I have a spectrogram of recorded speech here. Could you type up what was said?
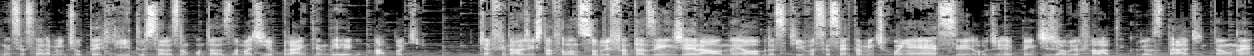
necessariamente ou ter lido Histórias Não Contadas da Magia para entender o papo aqui que afinal a gente está falando sobre fantasia em geral, né? Obras que você certamente conhece ou de repente já ouviu falar, tem curiosidade. Então, né?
